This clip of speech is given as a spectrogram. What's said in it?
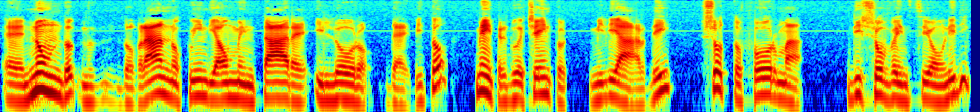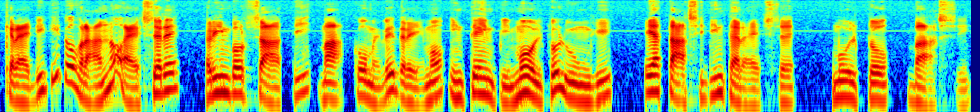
eh, non do- dovranno quindi aumentare il loro debito, mentre 200 miliardi sotto forma di sovvenzioni, di crediti, dovranno essere rimborsati, ma come vedremo in tempi molto lunghi e a tassi di interesse molto bassi.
